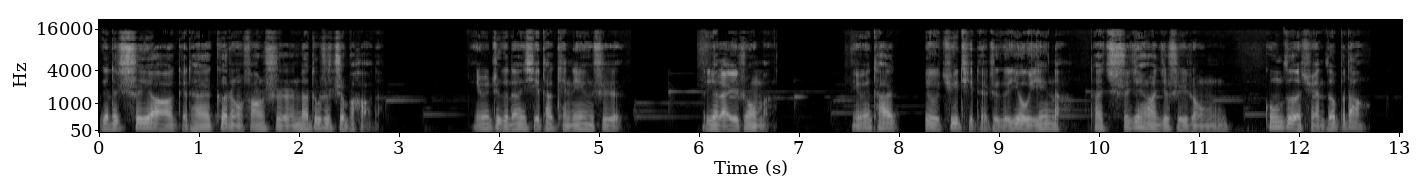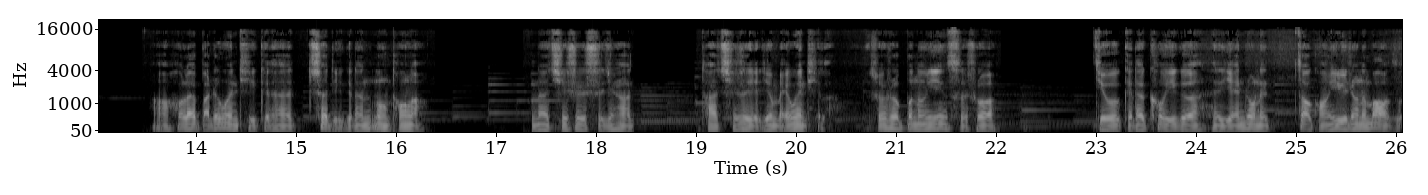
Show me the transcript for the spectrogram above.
给他吃药，给他各种方式，那都是治不好的，因为这个东西它肯定是越来越重嘛，因为它有具体的这个诱因的，它实际上就是一种工作选择不当。啊，后来把这个问题给他彻底给他弄通了，那其实实际上，他其实也就没问题了。所以说不能因此说，就给他扣一个严重的躁狂抑郁症的帽子，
